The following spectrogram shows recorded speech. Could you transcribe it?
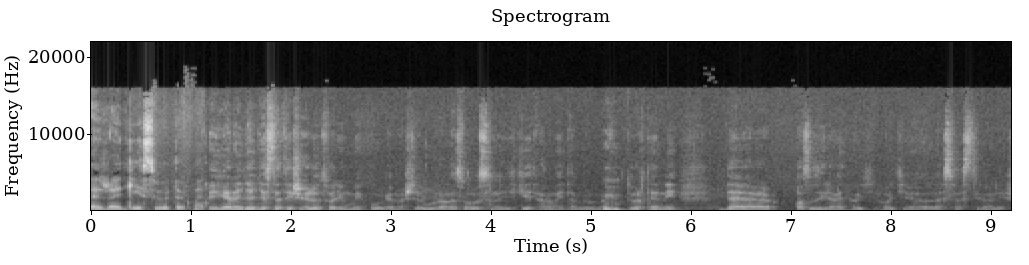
Erre készültök már. Igen, egy egyeztetés előtt vagyunk még polgármester úrral, ez valószínűleg egy két-három héten belül meg uh-huh. történni, de az az irány, hogy, hogy lesz fesztivál, és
